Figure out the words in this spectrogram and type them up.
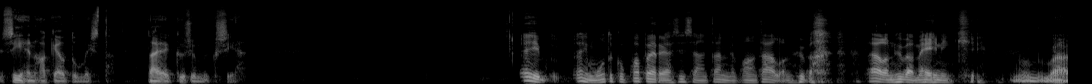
siihen hakeutumista tai kysymyksiä? Ei, ei muuta kuin paperia sisään tänne, vaan täällä on hyvä, täällä on hyvä meininki. Mä,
